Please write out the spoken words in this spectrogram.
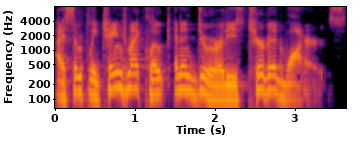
I simply change my cloak and endure these turbid waters.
